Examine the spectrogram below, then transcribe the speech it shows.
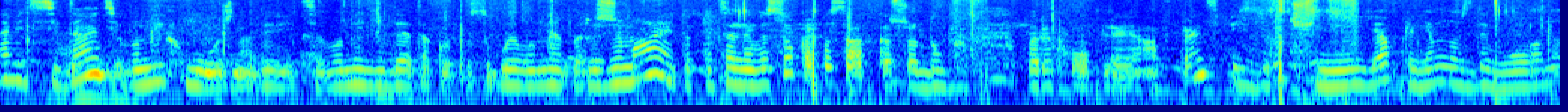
Навіть сідати в них можна, дивіться, вони ніде так особливо не пережимають. Тобто це не висока посадка, що дуб перехоплює, а в принципі зручні. Я приємно здивована.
